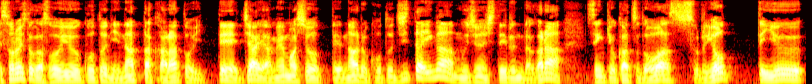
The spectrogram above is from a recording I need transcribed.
その人がそういうことになったからといって、じゃあやめましょうってなること自体が矛盾しているんだから、選挙活動はするよっていう、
